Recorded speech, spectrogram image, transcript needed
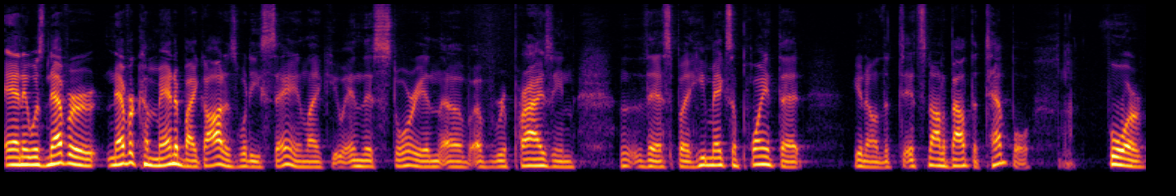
and it was never never commanded by God, is what he's saying, like in this story and of of reprising this. But he makes a point that you know that it's not about the temple for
